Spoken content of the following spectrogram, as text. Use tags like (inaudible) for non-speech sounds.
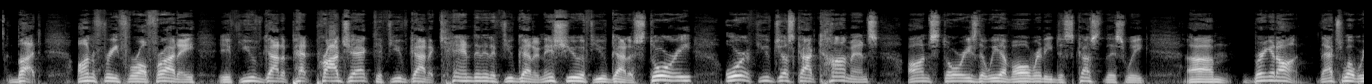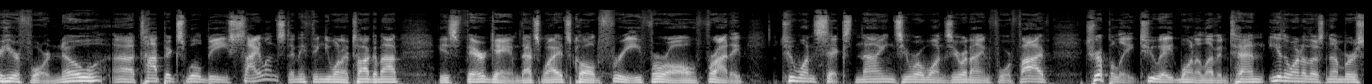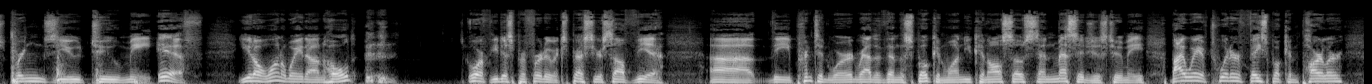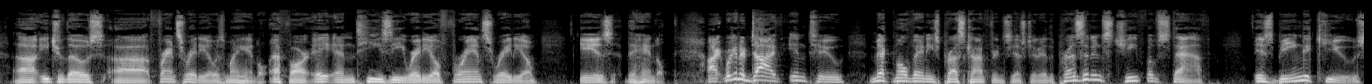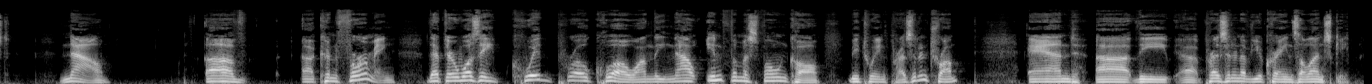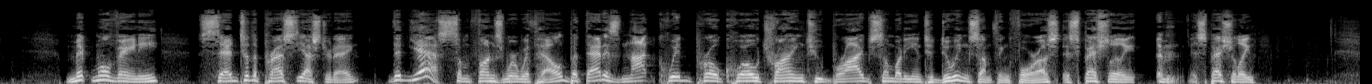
But on Free for All Friday, if you've got a pet project, if you've got a candidate, if you've got an issue, if you've got a story, or if you've just got comments on stories that we have already discussed this week, um, bring it on. That's what we're here for. No uh, topics will be silenced. Anything you want to talk about is fair game. That's why it's called Free for All Friday. 216-901-0945, 888-281-1110. Either one of those numbers brings you to me. If you don't want to wait on hold, (clears throat) or if you just prefer to express yourself via uh, the printed word rather than the spoken one, you can also send messages to me by way of Twitter, Facebook, and Parler. Uh, each of those, uh, Frantz Radio is my handle. F-R-A-N-T-Z Radio, Frantz Radio is the handle. All right, we're going to dive into Mick Mulvaney's press conference yesterday. The president's chief of staff is being accused now of uh, confirming that there was a quid pro quo on the now infamous phone call between President Trump and uh, the uh, president of Ukraine, Zelensky. Mick Mulvaney said to the press yesterday that yes, some funds were withheld, but that is not quid pro quo trying to bribe somebody into doing something for us, especially, (clears throat) especially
